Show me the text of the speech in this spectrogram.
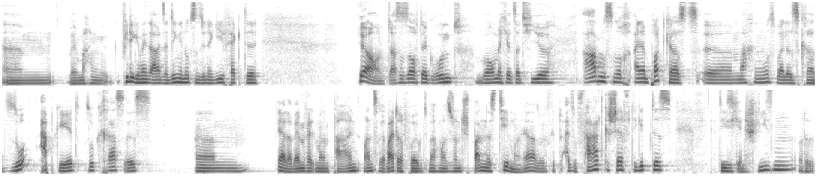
ähm, wir machen viele gemeinsame Dinge, nutzen Synergieeffekte. Ja, und das ist auch der Grund, warum ich jetzt halt hier abends noch einen Podcast äh, machen muss, weil das gerade so abgeht, so krass ist. Ähm, ja, da werden wir vielleicht mal ein paar andere weitere Folgen zu machen, weil es schon ein spannendes Thema. Ja, also es gibt also Fahrradgeschäfte gibt es, die sich entschließen oder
